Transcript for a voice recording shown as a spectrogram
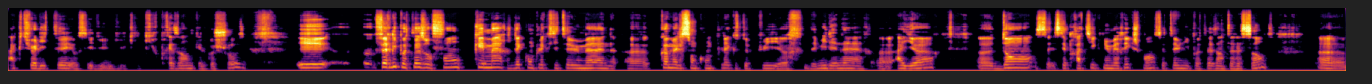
actualité aussi, du, qui, qui, représente quelque chose. Et faire l'hypothèse au fond qu'émergent des complexités humaines comme elles sont complexes depuis des millénaires ailleurs, euh, dans ces, pratiques numériques, je pense, c'était une hypothèse intéressante euh,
